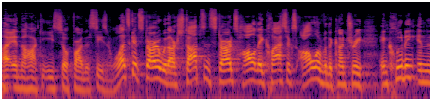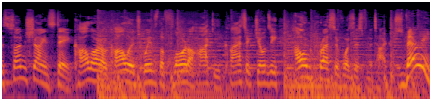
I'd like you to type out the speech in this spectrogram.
uh, in the Hockey East so far this season. Well, let's get started with our stops and starts, holiday classics all over the country, including in the Sunshine State. Colorado College wins the Florida Hockey Classic. Jonesy, how impressive was this for the Tigers? Very,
